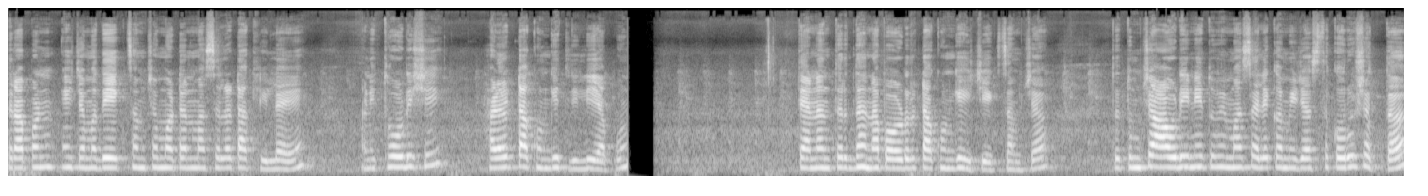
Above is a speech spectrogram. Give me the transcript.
तर आपण ह्याच्यामध्ये एक चमचा मटन मसाला टाकलेला आहे. आणि थोडीशी हळद टाकून घेतलेली आहे आपण. त्यानंतर धना पावडर टाकून घ्यायची एक चमचा. तर तुमच्या आवडीने तुम्ही मसाले कमी जास्त करू शकता.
